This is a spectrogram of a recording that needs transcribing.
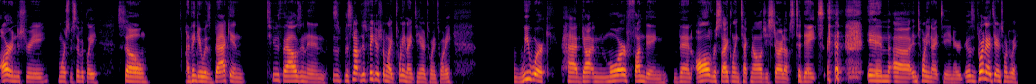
our industry more specifically so i think it was back in 2000 and this is this not this figures from like 2019 or 2020 WeWork had gotten more funding than all recycling technology startups to date in uh, in 2019 or it was 2019 or 2020.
